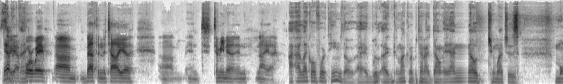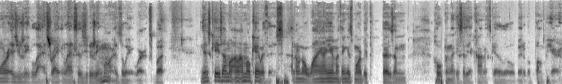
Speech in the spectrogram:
So Yeah. yeah, four way. Um, Beth and Natalya, um, and Tamina and Nia. I, I like all four teams though. I, really, I I'm not going to pretend I don't. I know too much is more is usually less, right? And less is usually more. Is the way it works. But in this case, I'm I'm okay with this. I don't know why I am. I think it's more because I'm hoping, like I said, the Iconics get a little bit of a bump here,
